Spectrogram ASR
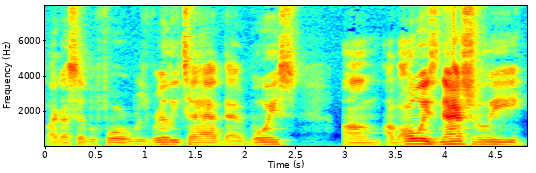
like I said before, was really to have that voice um, I've always naturally,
